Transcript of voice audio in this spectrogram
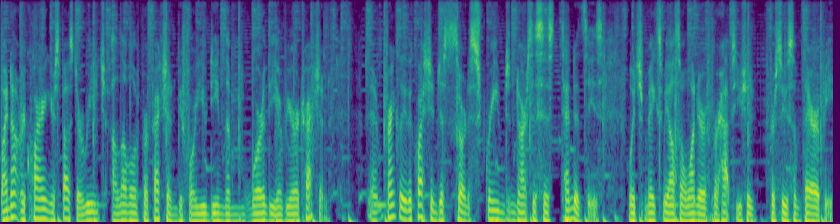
by not requiring your spouse to reach a level of perfection before you deem them worthy of your attraction. And frankly, the question just sort of screamed narcissist tendencies, which makes me also wonder if perhaps you should pursue some therapy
